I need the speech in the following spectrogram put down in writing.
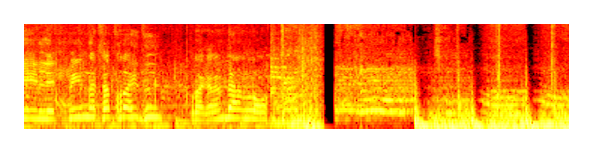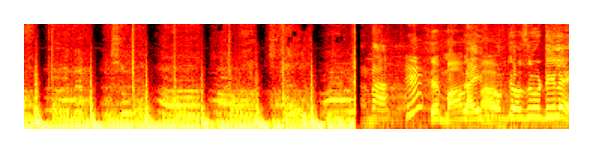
ഈ ലക്ഷ്മി നക്ഷത്രം ഇത് പ്രകടന്റ് ആണല്ലോ ലൈഫ് ഓഫ് ജോസ് കുട്ടിയിലെ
